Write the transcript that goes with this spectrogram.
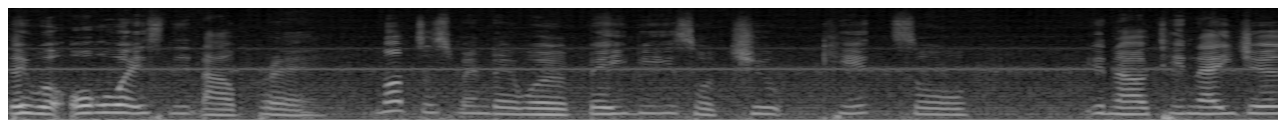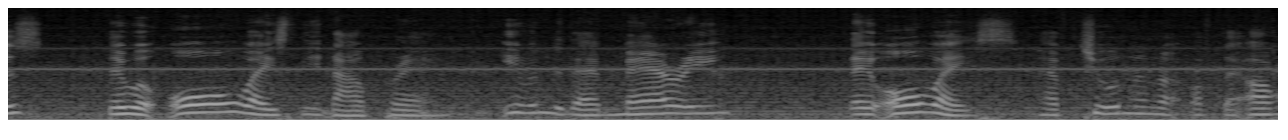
they will always need our prayer. Not just when they were babies or kids or, you know, teenagers. They will always need our prayer. Even if they're married, they always have children of their own.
